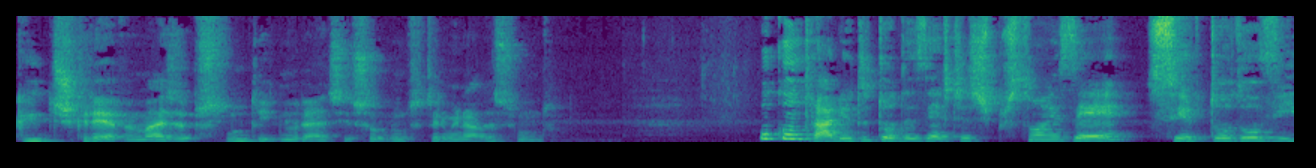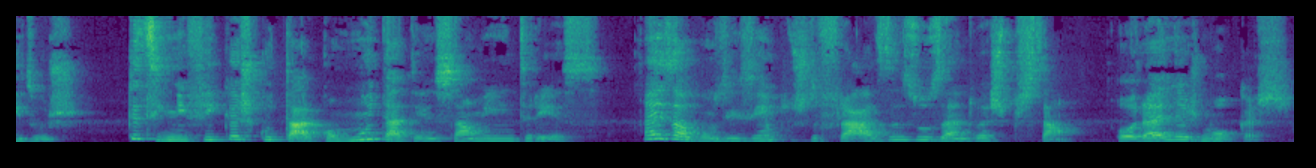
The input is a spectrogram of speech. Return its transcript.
Que descreve a mais absoluta ignorância sobre um determinado assunto. O contrário de todas estas expressões é ser todo ouvidos, que significa escutar com muita atenção e interesse. Eis alguns exemplos de frases usando a expressão orelhas mocas.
